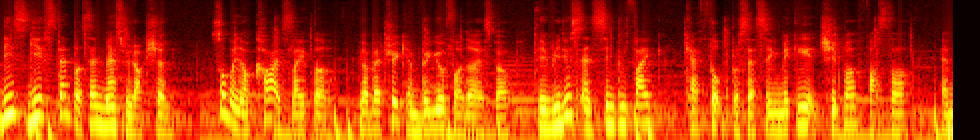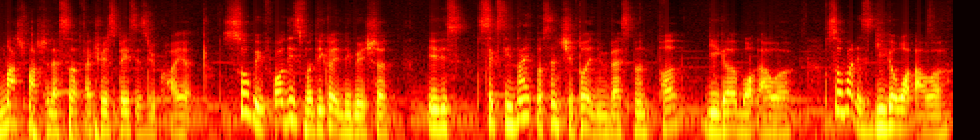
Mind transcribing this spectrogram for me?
This gives 10% mass reduction. So when your car is lighter, your battery can bring you further as well. They reduce and simplify cathode processing, making it cheaper, faster, and much much lesser factory space is required. So with all this vertical integration, it is 69% cheaper in investment per gigawatt hour. So what is gigawatt hour?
